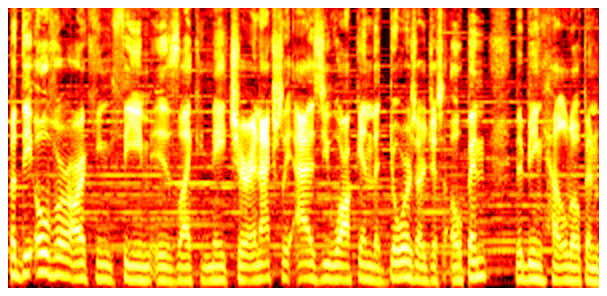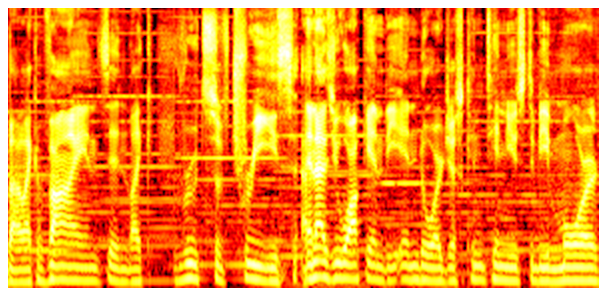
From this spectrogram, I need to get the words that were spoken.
but the overarching theme is like nature. And actually, as you walk in, the doors are just open. They're being held open by like vines and like roots of trees. And as you walk in, the indoor just continues to be more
